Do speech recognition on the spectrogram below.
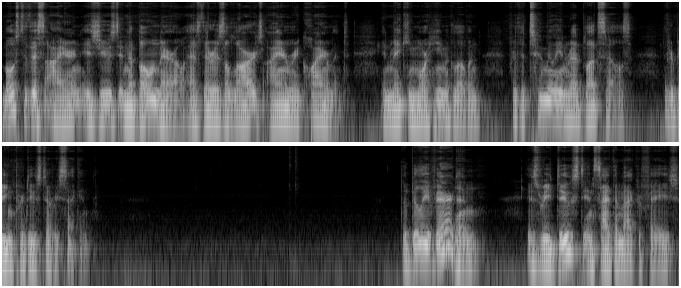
Most of this iron is used in the bone marrow as there is a large iron requirement in making more hemoglobin for the 2 million red blood cells that are being produced every second. The biliverdin is reduced inside the macrophage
